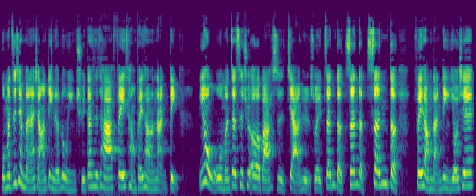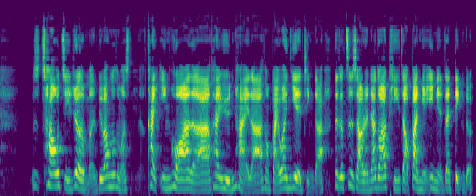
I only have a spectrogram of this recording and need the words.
我们之前本来想要定的露营区，但是它非常非常的难定，因为我们这次去二二八是假日，所以真的真的真的非常难定，有些是超级热门，比方说什么。看樱花的啊，看云海的啊，什么百万夜景的啊，那个至少人家都要提早半年、一年再订的。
